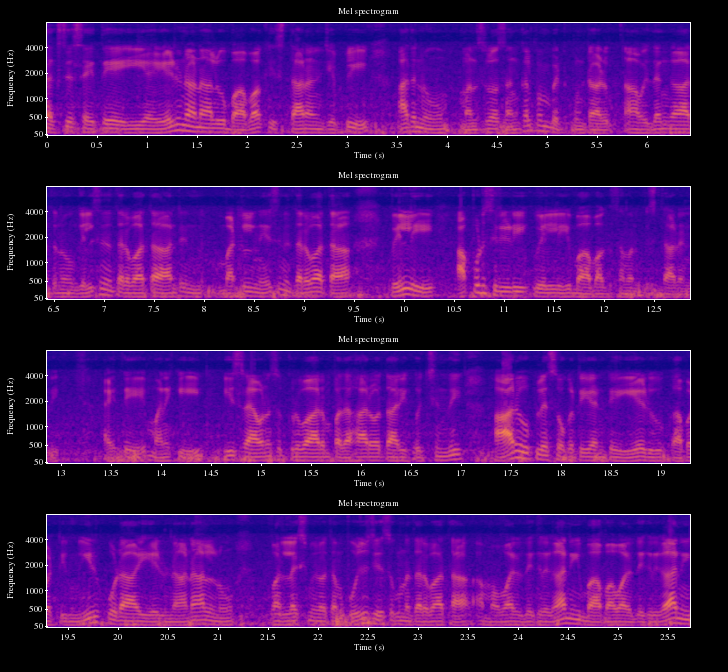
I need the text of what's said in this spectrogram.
సక్సెస్ అయితే ఈ ఏడు నాణాలు బాబాకి ఇస్తానని చెప్పి అతను మనసులో సంకల్పం పెట్టుకుంటాడు. ఆ విధంగా అతను గెలిచిన తర్వాత అంటే బట్టలు నేసిన తర్వాత వెళ్ళి అప్పుడు షిరిడీకి వెళ్ళి బాబాకి సమర్పిస్తాడండి. అయితే మనకి ఈ శ్రావణ శుక్రవారం పదహారవ తారీఖు వచ్చింది. ఆరు ప్లస్ ఒకటి అంటే ఏడు. కాబట్టి మీరు కూడా ఏడు నాణాలను వరలక్ష్మి వ్రతం పూజ చేసుకున్న తర్వాత అమ్మవారి దగ్గర కానీ బాబావారి దగ్గర కానీ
